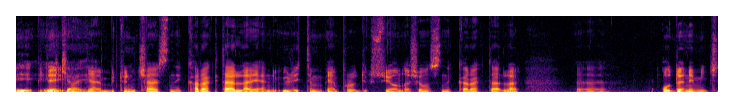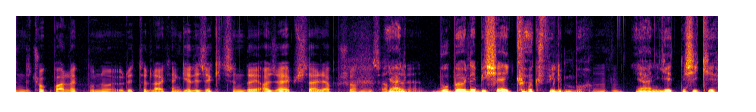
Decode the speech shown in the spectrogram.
bir, bir hikaye. De, yani bütün içerisindeki karakterler yani üretim yani prodüksiyon aşamasındaki karakterler e, o dönem içinde çok parlak bunu üretirlerken gelecek içinde acayip işler yapmış olan insanlar. Yani, yani. bu böyle bir şey kök film bu. Hı hı. Yani 72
